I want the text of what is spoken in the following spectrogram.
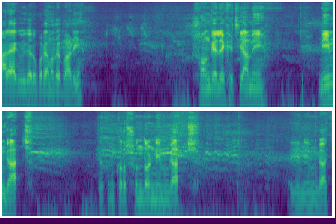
আর এক বিঘার উপরে আমাদের বাড়ি। সঙ্গে লিখেছি আমি নিম গাছ। দেখুন কত সুন্দর নিম গাছ। এই যে নিম গাছ।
